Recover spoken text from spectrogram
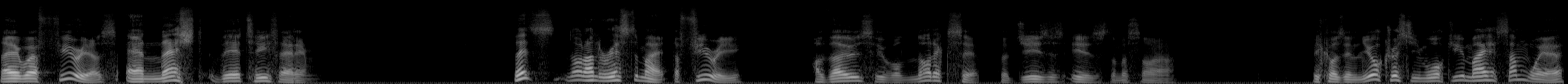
they were furious and gnashed their teeth at him. Let's not underestimate the fury of those who will not accept that Jesus is the Messiah. Because in your Christian walk, you may somewhere,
